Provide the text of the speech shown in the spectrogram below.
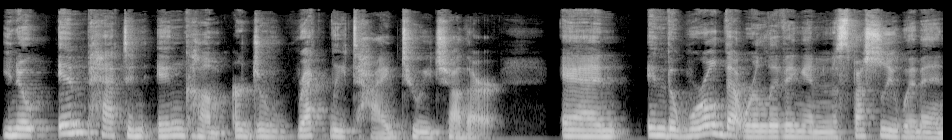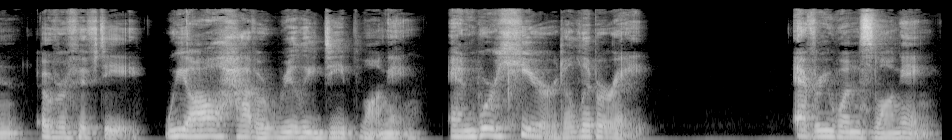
You know, impact and income are directly tied to each other. And in the world that we're living in, and especially women over 50, we all have a really deep longing. And we're here to liberate everyone's longing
